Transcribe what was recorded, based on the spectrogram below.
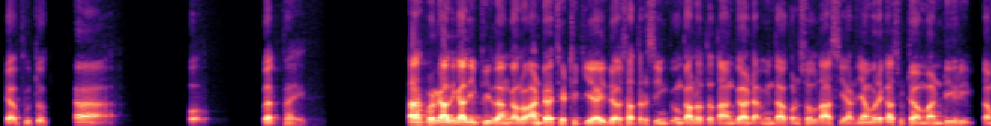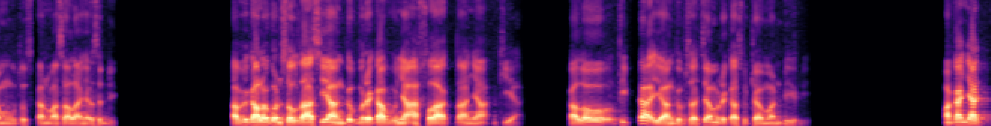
Tidak butuh kita buat baik. Saya berkali-kali bilang, kalau Anda jadi kiai tidak usah tersinggung kalau tetangga tidak minta konsultasi. Artinya mereka sudah mandiri, bisa memutuskan masalahnya sendiri. Tapi kalau konsultasi, anggap mereka punya akhlak, tanya kiai. Kalau tidak, ya anggap saja mereka sudah mandiri. Makanya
